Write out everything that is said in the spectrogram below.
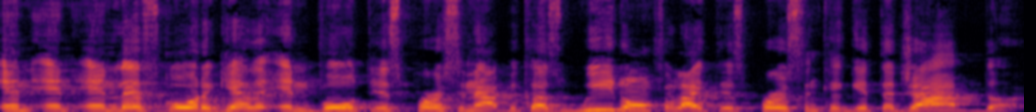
and, and, and let's go together and vote this person out because we don't feel like this person could get the job done.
